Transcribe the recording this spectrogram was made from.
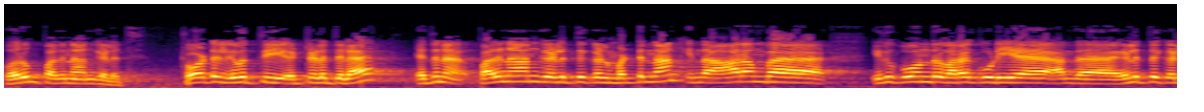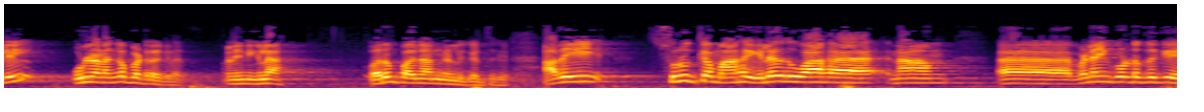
வரும் பதினான்கு எழுத்து. டோட்டல் இருபத்தி எட்டு எழுத்துல எத்தனை? பதினான்கு எழுத்துக்கள் மட்டும்தான் இந்த ஆரம்ப இது போன்று வரக்கூடிய அந்த எழுத்துக்களில் உள்ளடங்கப்பட்டிருக்கிறது. இல்லைங்களா வரும் பதினான்கு எழுத்துக்கள். அதை சுருக்கமாக இலகுவாக நாம் அஹ், விளங்கிக் கொள்றதுக்கு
